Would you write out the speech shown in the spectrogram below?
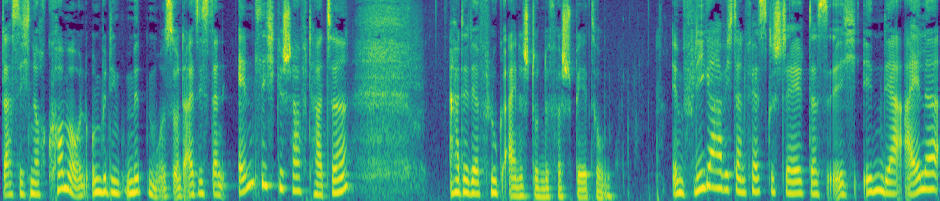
dass ich noch komme und unbedingt mit muss. Und als ich es dann endlich geschafft hatte, hatte der Flug eine Stunde Verspätung. Im Flieger habe ich dann festgestellt, dass ich in der Eile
